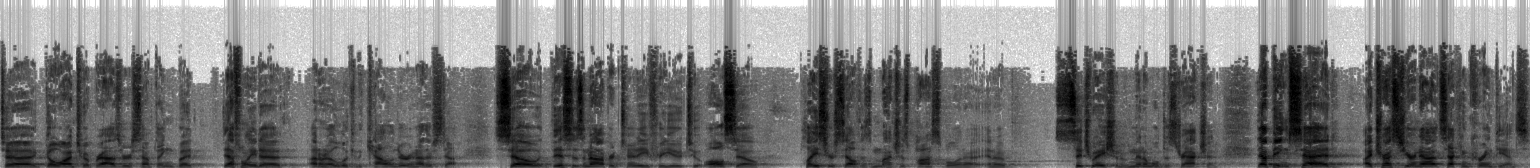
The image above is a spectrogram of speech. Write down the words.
to go onto a browser or something, but definitely to, I don't know, look at the calendar and other stuff. So, this is an opportunity for you to also place yourself as much as possible in a, in a situation of minimal distraction. That being said, I trust you're now at 2 Corinthians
